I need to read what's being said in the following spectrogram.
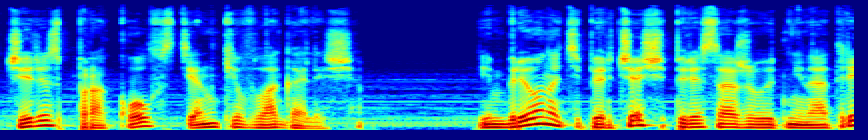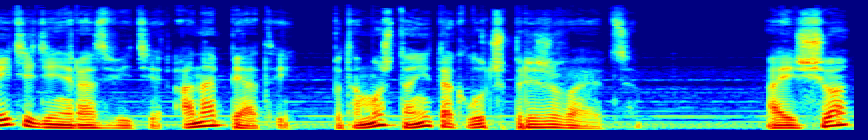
через прокол в стенке влагалища. Эмбрионы теперь чаще пересаживают не на третий день развития, а на пятый, потому что они так лучше приживаются. А еще,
